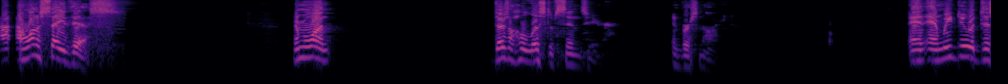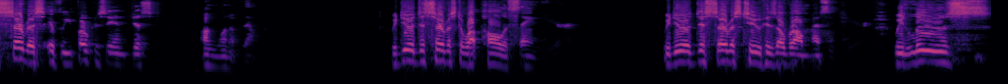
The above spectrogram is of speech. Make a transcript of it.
I, I want to say this. Number one, there's a whole list of sins here in verse 9. And, and we do a disservice if we focus in just on one of them. We do a disservice to what Paul is saying here. We do a disservice to his overall message here. We lose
